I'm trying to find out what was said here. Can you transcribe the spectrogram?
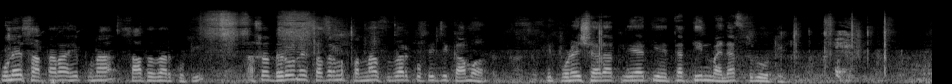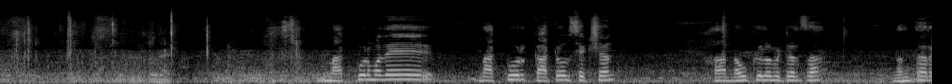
पुणे सातारा हे पुन्हा सात हजार कोटी. असं धरून हे साधारण पन्नास हजार कोटीची कामं ही पुणे शहरातली आहे ती येत्या तीन महिन्यात सुरू होतील. नागपूरमध्ये नागपूर काटोल सेक्शन हा नऊ किलोमीटरचा नंतर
